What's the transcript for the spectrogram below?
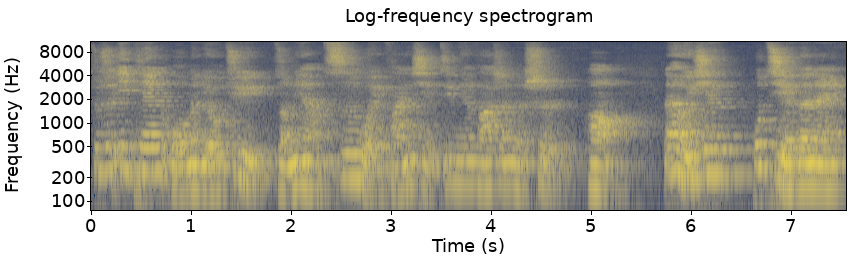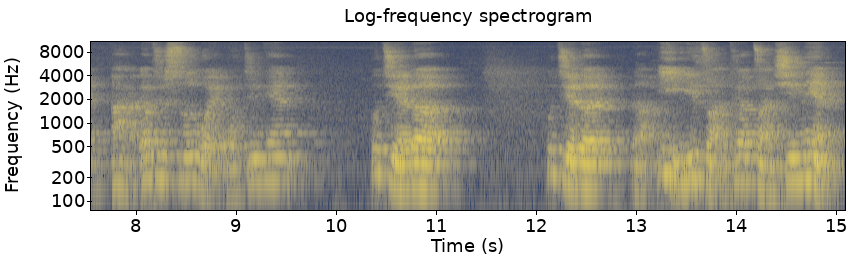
就是一天，我们有去怎么样思维反省今天发生的事，啊。那有一些不解的呢，啊，要去思维。我今天不解的，不解的，呃，一移转就要转心念，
